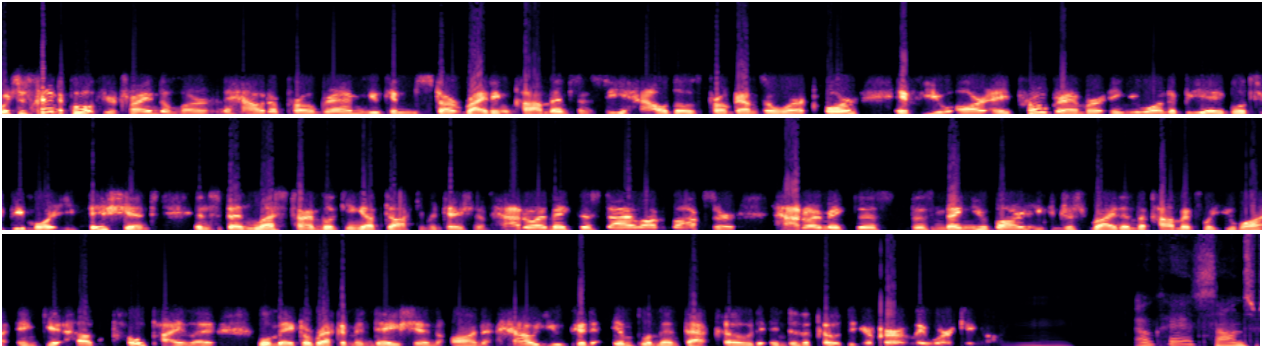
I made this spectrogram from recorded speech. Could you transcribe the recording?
Which is kind of cool. If you're trying to learn how to program, you can start writing comments and see how those programs will work. Or if you are a programmer and you want to be able to be more efficient and spend less time looking up documentation of how do I make this dialog box or how do I make this this menu bar, you can just write in the comments what you want, and GitHub Copilot will make a recommendation on how you could implement that code into the code that you're currently working on. Okay, it sounds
